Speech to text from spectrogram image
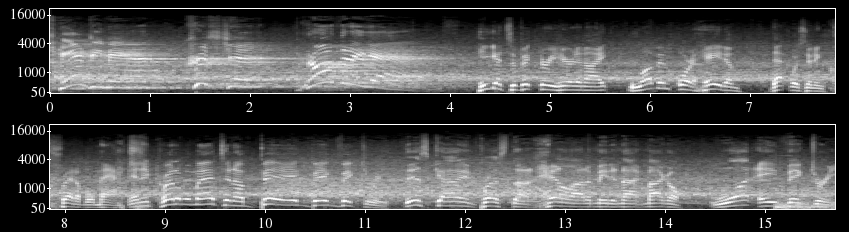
Candyman Christian Rodriguez. He gets a victory here tonight. Love him or hate him, that was an incredible match. An incredible match and a big, big victory. This guy impressed the hell out of me tonight, Michael. What a victory.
